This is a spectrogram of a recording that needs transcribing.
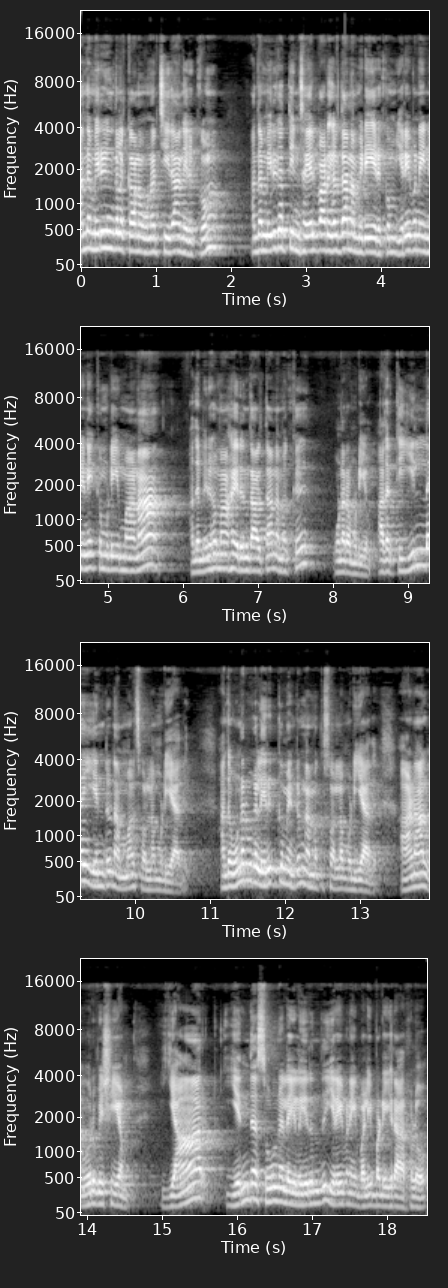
அந்த மிருகங்களுக்கான உணர்ச்சி தான் இருக்கும். அந்த மிருகத்தின் செயல்பாடுகள் தான் நம்மிடையே இருக்கும். இறைவனை நினைக்க முடியுமானா? அந்த மிருகமாக இருந்தால்தான் நமக்கு உணர முடியும். அதற்கு இல்லை என்று நம்மால் சொல்ல முடியாது. அந்த உணர்வுகள் இருக்கும் என்றும் நமக்கு சொல்ல முடியாது. ஆனால் ஒரு விஷயம் யார் எந்த சூழ்நிலையில் இருந்து இறைவனை வழிபடுகிறார்களோ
